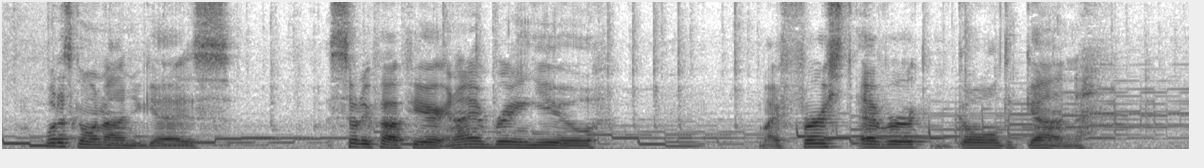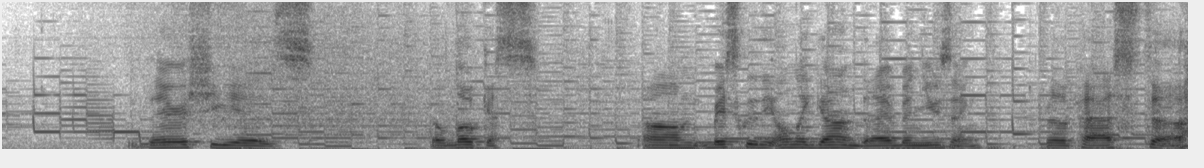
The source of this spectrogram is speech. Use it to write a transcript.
What is going on, you guys? SodiPop here, and I am bringing you my first ever gold gun. There she is, the Locus. Um, basically the only gun that I've been using for the past, uh,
